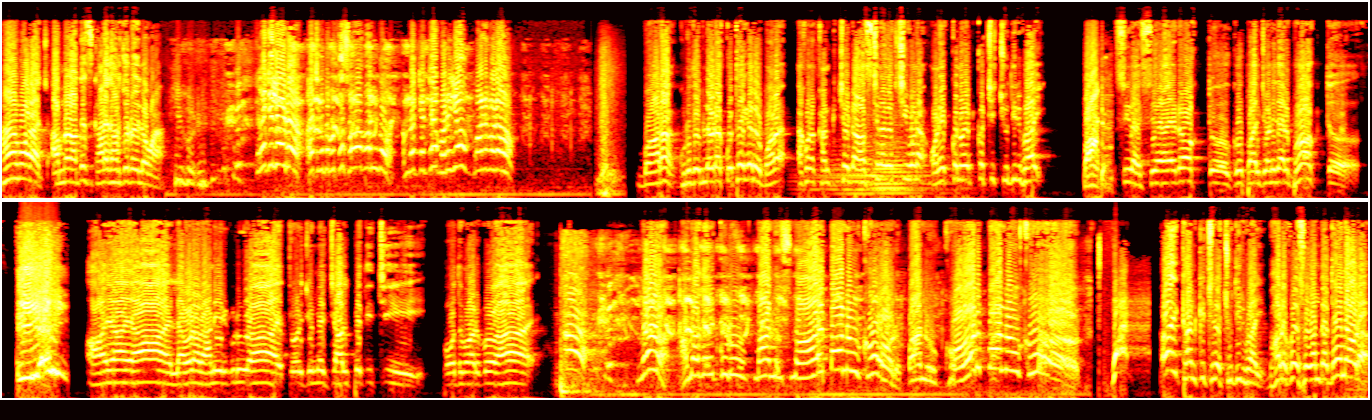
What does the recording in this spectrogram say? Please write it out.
হ্যাঁ? মহারাজ আপনার আদেশ ঘাড়ে ধার্য রইল মারা ঠিক আছে আজকে তোমাকে সভা বন্ধ। আমরা চাচা বাড়ি যাও? বাড়ি বাড়াও বাড়া গুরুদেব কোথায় গেল? বাড়া এখন ছেলেটা আসছে না দেখছি বাড়া। অনেকক্ষণ ওয়েট করছি চুদির ভাই। সিরাই সিরাই রক্ত গোপাল জনিদার ভক্ত। আয় আয় আয় লাউড়া রানীর গুরু আয় তোর জন্য চাল পেতেছি। পদ মারবো আয়। না আমাদের গুরু মানুষ নয় পানুখোর পানুখোর পানুখোর। ওই খানকি ছেলে চুদির ভাই? ভালো করে সোগানটা দে লাউড়া।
